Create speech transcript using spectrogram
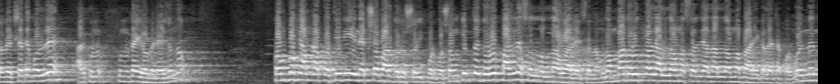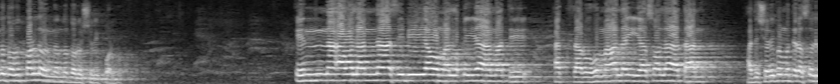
সব একসাথে বললে আর কোন, কোনোটাই হবে না। এই জন্য কমপক্ষে আমরা প্রতিদিন একশো বার দরুদ শরীফ পড়বো সংক্ষিপ্ত দরুদ পারলে সাল্লাহ আলাইসাল্লাম লম্বা দরুদ পারলে আল্লাহ সাল্লাহ আল্লাহ বারিক আল্লাহ এটা পড়বো অন্যান্য দরুদ পারলে অন্যান্য দরুদ শরীফ পড়বো إن أولى الناس بي يوم القيامة أكثرهم علي صلاة হাদিস শরীফের মধ্যে রাসূল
